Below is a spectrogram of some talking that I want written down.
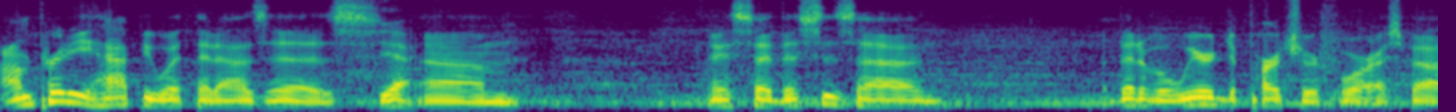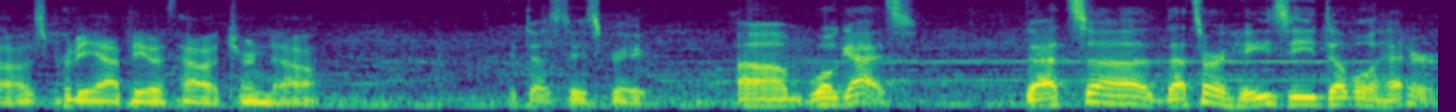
I'm pretty happy with it as is. Yeah. Um, like I said, this is a, a bit of a weird departure for us, but I was pretty happy with how it turned out. It does taste great. Um, well, guys, that's uh, that's our hazy double header.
